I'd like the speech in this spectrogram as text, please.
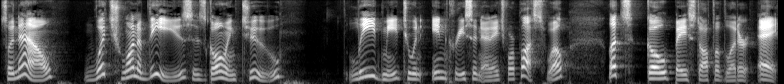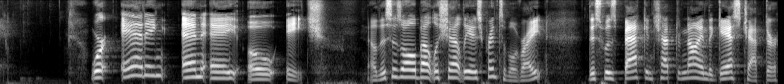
So now, which one of these is going to lead me to an increase in NH4+. plus? Well, let's go based off of letter A. We're adding NaOH. Now, this is all about Le Chatelier's principle, right? This was back in chapter 9, the gas chapter,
